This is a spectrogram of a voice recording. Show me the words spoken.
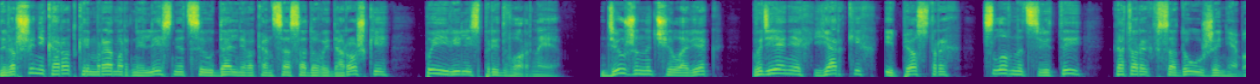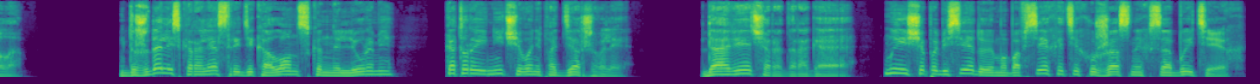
На вершине короткой мраморной лестницы у дальнего конца садовой дорожки появились придворные. Дюжина человек в одеяниях ярких и пестрых, словно цветы, которых в саду уже не было. Дожидались короля среди колонн с каннелюрами, которые ничего не поддерживали. «До вечера, дорогая!» мы еще побеседуем обо всех этих ужасных событиях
